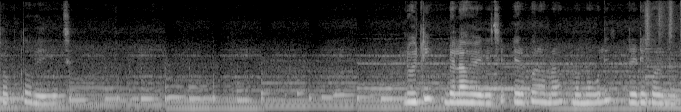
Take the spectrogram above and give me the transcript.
শক্ত হয়ে গেছে। লুইটি বেলা হয়ে গেছে, এরপর আমরা মোমোগুলি রেডি করে নেব।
